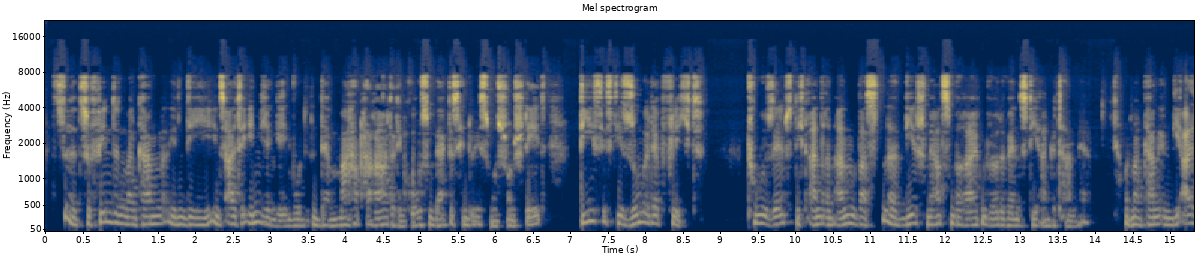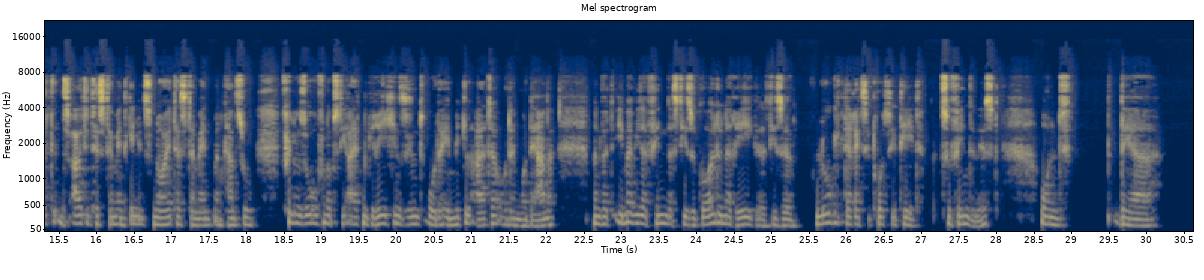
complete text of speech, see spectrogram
zu, äh, finden. Man kann in die, ins alte Indien gehen, wo der Mahabharata, dem großen Werk des Hinduismus, schon steht, dies ist die Summe der Pflicht. Tue selbst nicht anderen an, was äh, dir Schmerzen bereiten würde, wenn es dir angetan wäre. Und man kann in die alte, ins Alte Testament gehen, ins Neue Testament. Man kann zu Philosophen, ob es die alten Griechen sind oder im Mittelalter oder im Moderne. Man wird immer wieder finden, dass diese goldene Regel, diese Logik der Reziprozität zu finden ist. Und der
